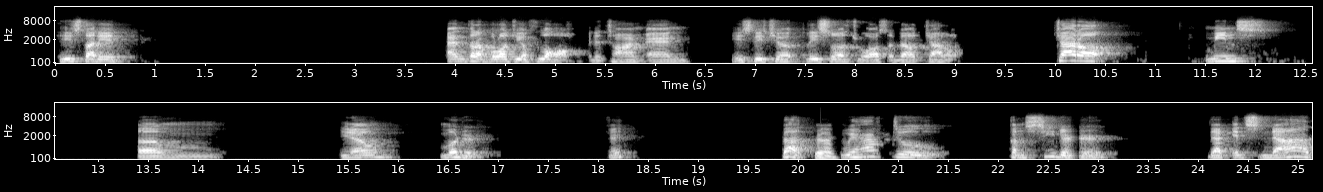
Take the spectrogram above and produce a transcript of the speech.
he studied anthropology of law at the time, and his research was about Carok. Carok means um, you know, murder. Okay. But Right. we have to consider that it's not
